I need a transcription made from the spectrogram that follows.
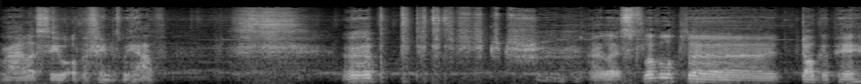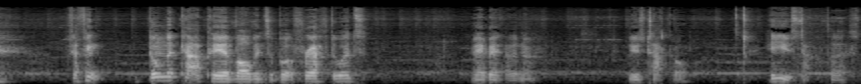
Right, let's see what other things we have. Uh, right, uh, let's level up the dog up here. I think, done the Caterpie evolve into Butterfree afterwards? Maybe, I don't know. Use Tackle. He used Tackle first.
